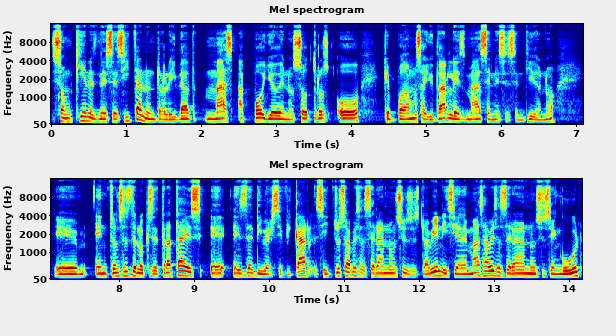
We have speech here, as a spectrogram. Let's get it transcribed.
son quienes necesitan en realidad más apoyo de nosotros o que podamos ayudarles más en ese sentido, ¿no? Eh, entonces de lo que se trata es, eh, es de diversificar. Si tú sabes hacer anuncios está bien y si además sabes hacer anuncios en Google,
